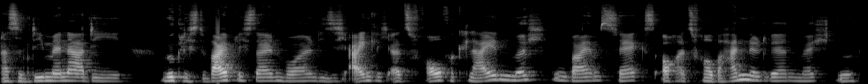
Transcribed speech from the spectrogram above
das sind die Männer, die möglichst weiblich sein wollen, die sich eigentlich als Frau verkleiden möchten beim Sex, auch als Frau behandelt werden möchten,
